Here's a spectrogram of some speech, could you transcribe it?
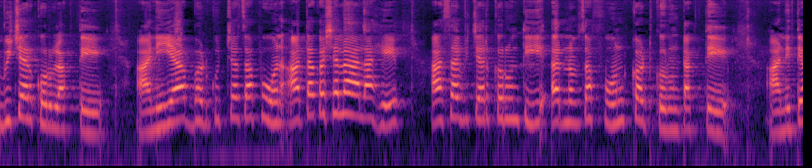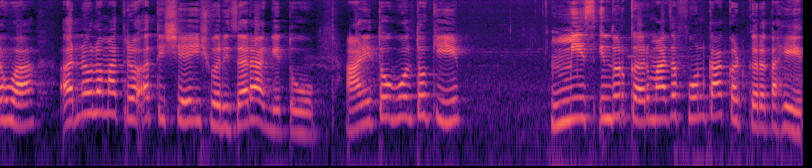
विचार करू लागते. आणि या भडकुच्च्याचा फोन आता कशाला आला आहे असा विचार करून ती अर्णवचा फोन कट करून टाकते. आणि तेव्हा अर्णवला मात्र अतिशय ईश्वरीचा राग येतो आणि तो बोलतो की मिस इंदोरकर माझा फोन का कट करत आहेत?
